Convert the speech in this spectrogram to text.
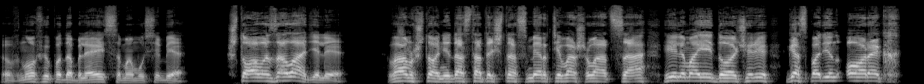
вновь уподобляясь самому себе. «Что вы заладили? Вам что, недостаточно смерти вашего отца или моей дочери, господин Орек?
